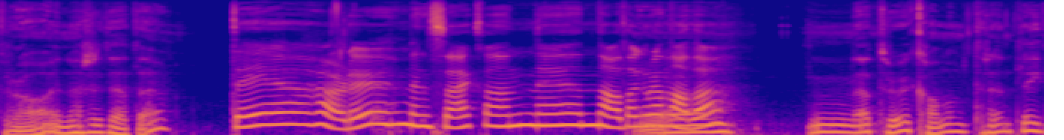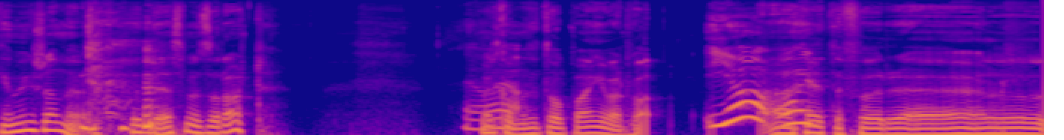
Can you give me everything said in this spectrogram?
fra universitetet. Det har du, mens jeg kan eh, nada granada. Ja, Jeg tror jeg kan omtrent like mye, skjønner du. Det er det som er så rart. Ja, Velkommen til 12 poeng, i hvert fall. Ja, Jeg heter for uh,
